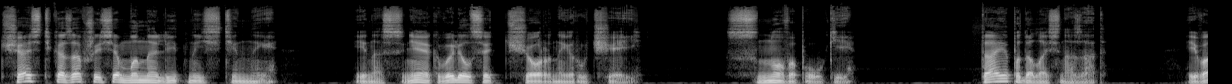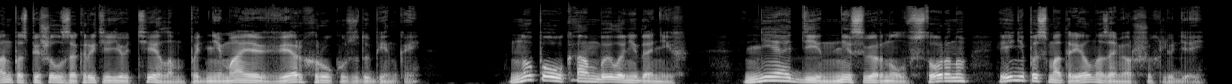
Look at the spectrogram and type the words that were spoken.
часть казавшейся монолитной стены, и на снег вылился черный ручей. Снова пауки. Тая подалась назад. Иван поспешил закрыть ее телом, поднимая вверх руку с дубинкой. Но паукам было не до них. Ни один не свернул в сторону и не посмотрел на замерзших людей.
